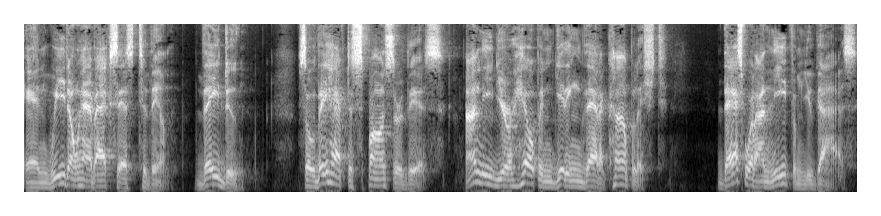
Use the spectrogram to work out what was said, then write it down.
and we don't have access to them. They do. So they have to sponsor this. I need your help in getting that accomplished. That's what I need from you guys.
